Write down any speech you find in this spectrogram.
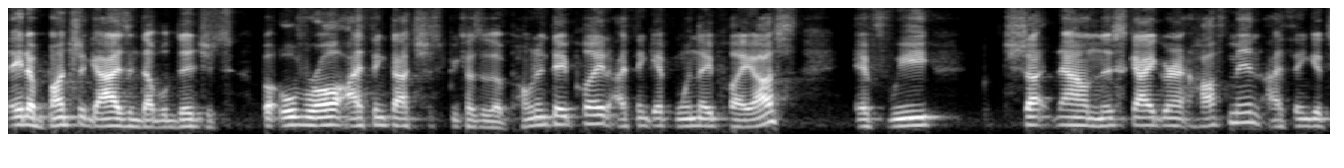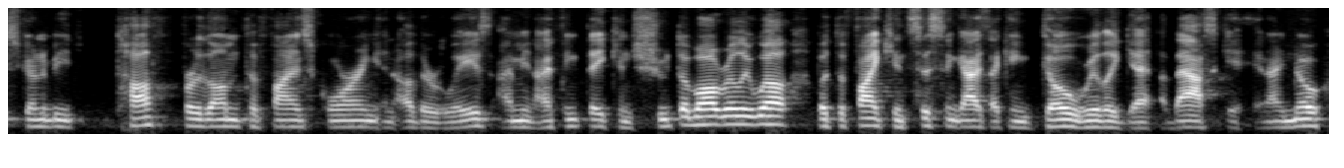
they had a bunch of guys in double digits, but overall, I think that's just because of the opponent they played. I think if when they play us, if we shut down this guy Grant Huffman, I think it's going to be tough for them to find scoring in other ways. I mean, I think they can shoot the ball really well, but to find consistent guys that can go really get a basket. And I know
